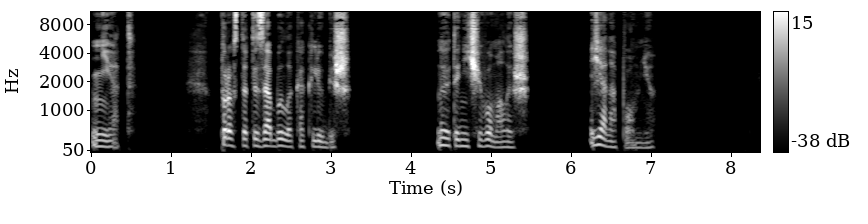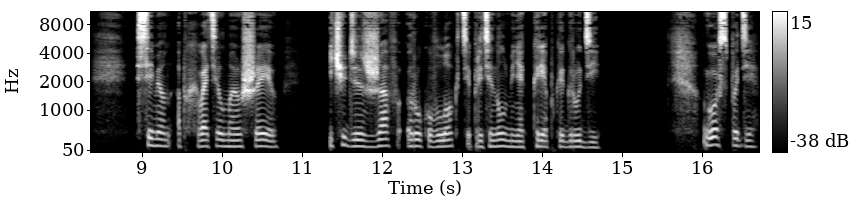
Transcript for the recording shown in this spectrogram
нет». Просто ты забыла, как любишь. Но это ничего, малыш. Я напомню. Семён обхватил мою шею и, чуть сжав руку в локте, притянул меня к крепкой груди. Господи,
